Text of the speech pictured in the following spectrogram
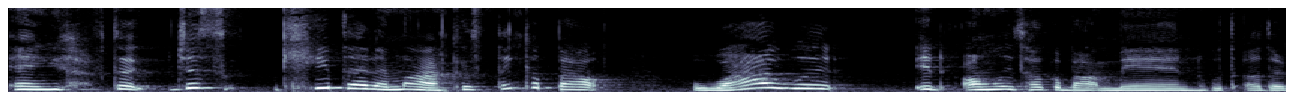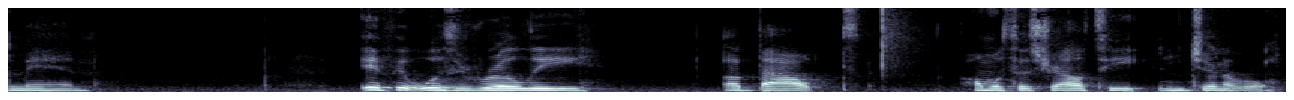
And you have to just keep that in mind cuz think about why would it only talk about men with other men if it was really about homosexuality in general.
